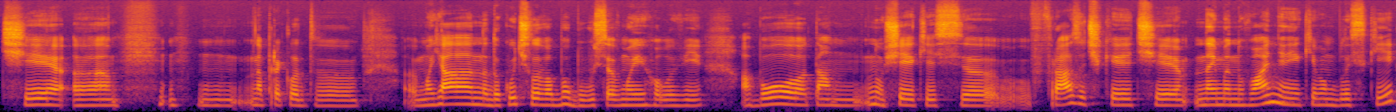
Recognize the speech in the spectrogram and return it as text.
чи, е, наприклад, моя надокучлива бабуся в моїй голові, або там ну, ще якісь фразочки чи найменування, які вам близькі,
